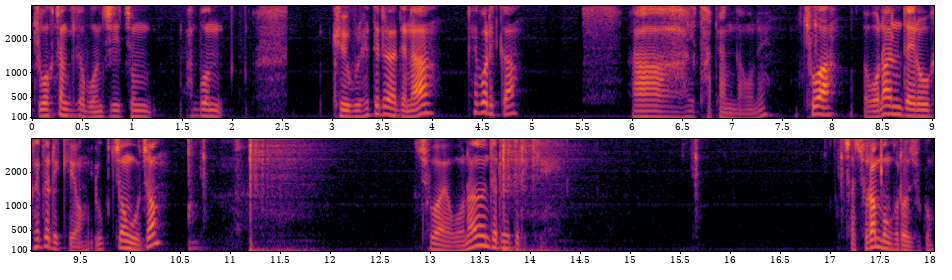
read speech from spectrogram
중학장기가 뭔지 좀 한번 교육을 해드려야 되나? 해버릴까? 아, 이 답이 안 나오네. 좋아, 원하는 대로 해드릴게요. 6.5점? 좋아요, 원하는 대로 해드릴게. 자, 줄 한번 걸어주고.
